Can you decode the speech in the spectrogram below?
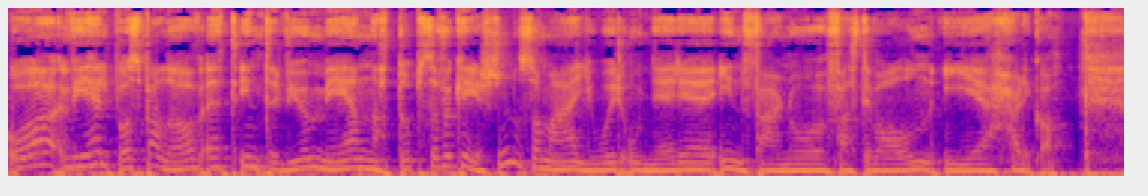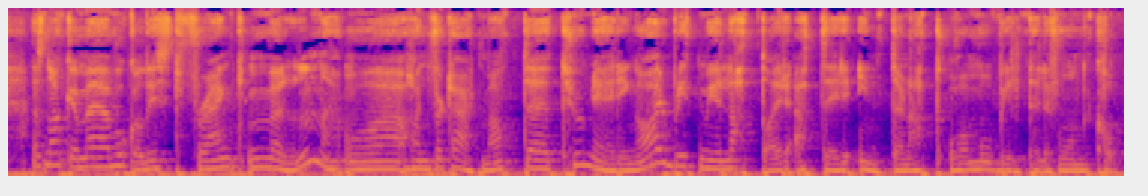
Og vi holder på å spille av et intervju med nettopp Suffocation, som jeg gjorde under Inferno-festivalen i helga. Jeg snakker med vokalist Frank Møllen, og han fortalte meg at turneringa har blitt mye lettere etter internett og mobiltelefon kom.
